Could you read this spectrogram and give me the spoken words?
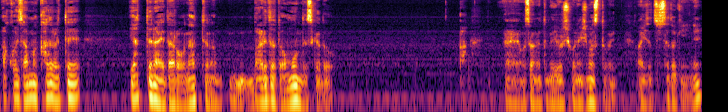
あこいつあんま空手やってないだろうなっていうのはバレたと思うんですけど「あ、えー、お世話になってもよろしくお願いします」とか挨拶した時にね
